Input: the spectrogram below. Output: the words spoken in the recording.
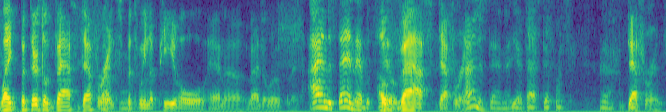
Like, but there's a vast difference man. between a pee hole and a vaginal opening. I understand that, but A still, man. vast difference. I understand that. Yeah, vast difference. Yeah. Deference.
